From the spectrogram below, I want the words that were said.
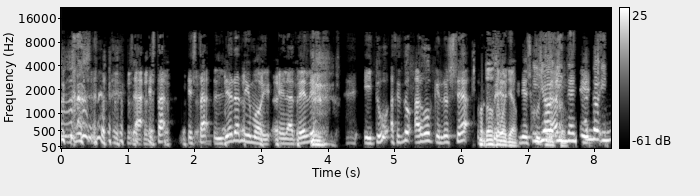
O sea, está, está Leonard Nimoy en la tele y tú haciendo algo que no sea ver cebolla. ni Y yo intentando, in-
